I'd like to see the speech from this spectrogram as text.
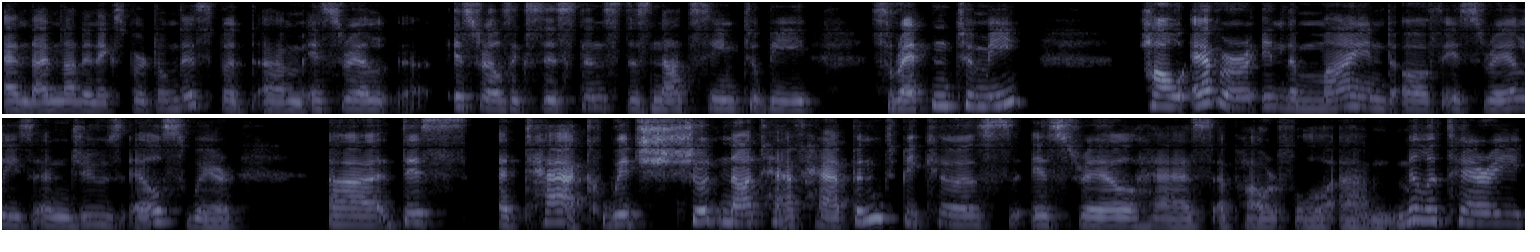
and I'm not an expert on this, but um, Israel Israel's existence does not seem to be threatened to me. However, in the mind of Israelis and Jews elsewhere, uh, this attack, which should not have happened because Israel has a powerful um, military,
